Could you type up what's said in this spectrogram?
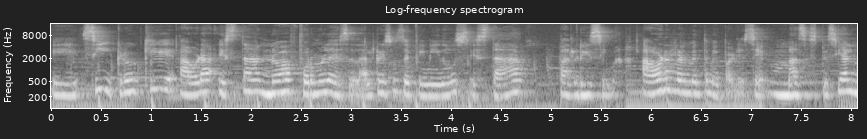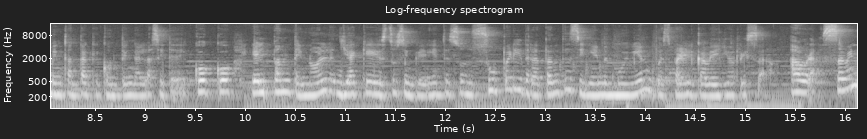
eh, sí, creo que ahora esta nueva fórmula de sedal rizos definidos está padrísima. Ahora realmente me parece más especial, me encanta que contenga el aceite de coco, el pantenol, ya que estos ingredientes son súper hidratantes y vienen muy bien pues para el cabello rizado. Ahora, ¿saben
